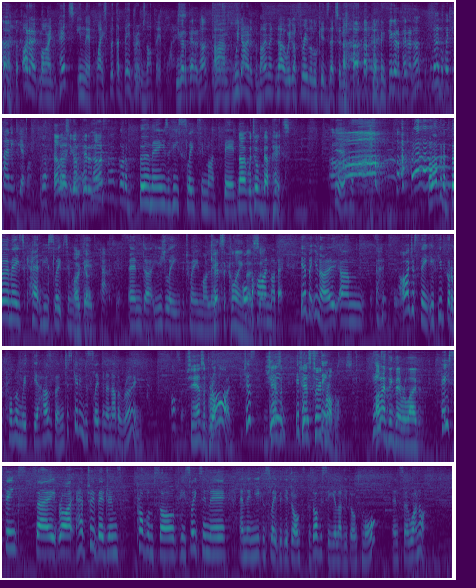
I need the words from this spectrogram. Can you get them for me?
I don't mind pets in their place, but the bedroom's not their place. You got a pet at home? Um, we don't at the moment. No, we got three little kids. That's enough. you got a pet at home? No, but we're planning to get one. Yeah. Alex, you got a pet at home? Yes, I've got a Burmese and he sleeps in my bed. No, we're talking about pets. Yeah. well, I've got a Burmese cat and he sleeps in my Okay. bed. Cat, yes. And uh, usually between my legs. Cats are clean, Or behind say. my back. Yeah, but you know, um, I just think if you've got a problem with your husband, just get him to sleep in another room. Also. She has a problem. God, just She has, a, if she he has two stink- problems. I don't think they're related. He stinks, say, right, have two bedrooms, problem solved. He sleeps in there, and then you can sleep with your dogs, because obviously you love your dogs more, and so why not?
